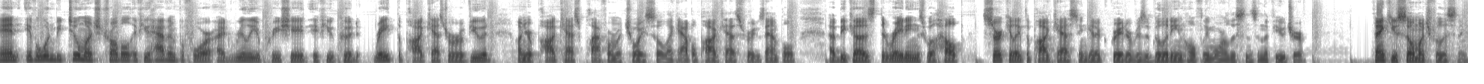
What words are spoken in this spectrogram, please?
And if it wouldn't be too much trouble, if you haven't before, I'd really appreciate if you could rate the podcast or review it on your podcast platform of choice. So, like Apple Podcasts, for example, uh, because the ratings will help circulate the podcast and get a greater visibility and hopefully more listens in the future. Thank you so much for listening.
